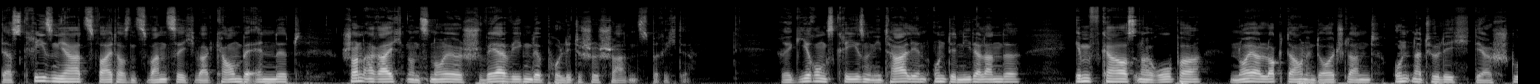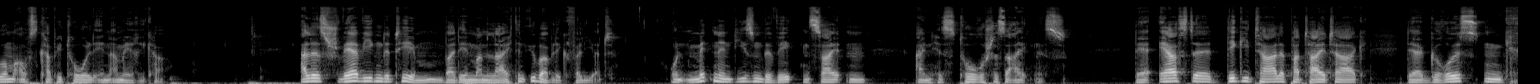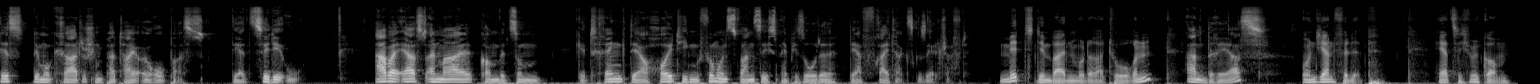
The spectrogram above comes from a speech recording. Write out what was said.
Das Krisenjahr 2020 war kaum beendet, schon erreichten uns neue schwerwiegende politische Schadensberichte. Regierungskrisen in Italien und den Niederlande, Impfchaos in Europa, neuer Lockdown in Deutschland und natürlich der Sturm aufs Kapitol in Amerika. Alles schwerwiegende Themen, bei denen man leicht den Überblick verliert. Und mitten in diesen bewegten Zeiten ein historisches Ereignis. Der erste digitale Parteitag der größten christdemokratischen Partei Europas, der CDU. Aber erst einmal kommen wir zum Getränk der heutigen 25. Episode der Freitagsgesellschaft. Mit den beiden Moderatoren Andreas und Jan Philipp. Herzlich willkommen.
